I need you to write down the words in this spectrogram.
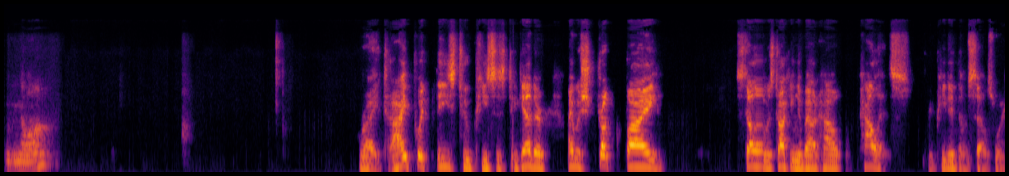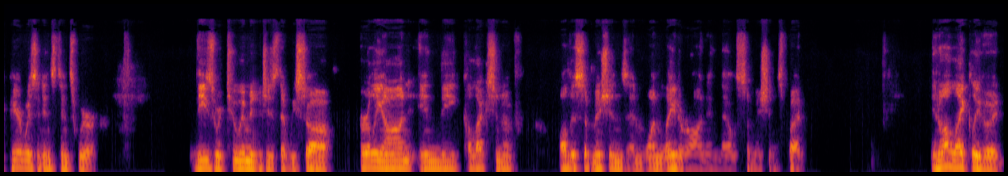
Moving along. Right. I put these two pieces together. I was struck by Stella was talking about how palettes repeated themselves. Well, here was an instance where these were two images that we saw early on in the collection of all the submissions and one later on in those submissions. But in all likelihood,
